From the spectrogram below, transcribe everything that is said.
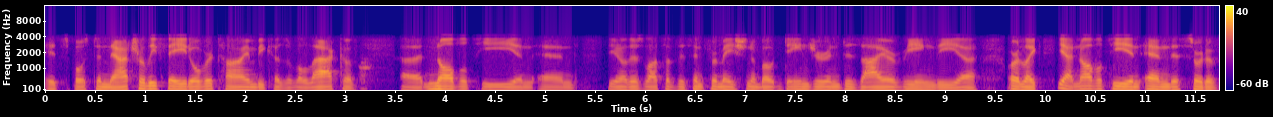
it's supposed to naturally fade over time because of a lack of uh, novelty and and you know there's lots of this information about danger and desire being the uh, or like yeah novelty and and this sort of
